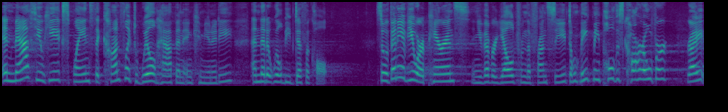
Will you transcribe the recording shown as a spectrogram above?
In Matthew, he explains that conflict will happen in community and that it will be difficult. So, if any of you are parents and you've ever yelled from the front seat, don't make me pull this car over, right?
